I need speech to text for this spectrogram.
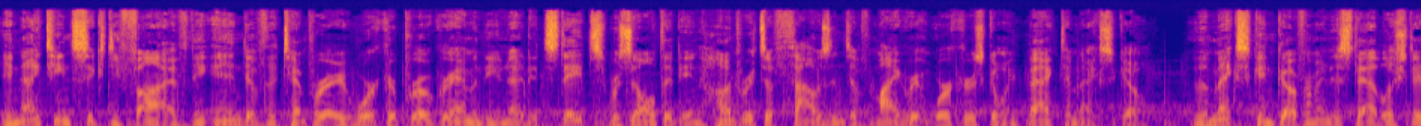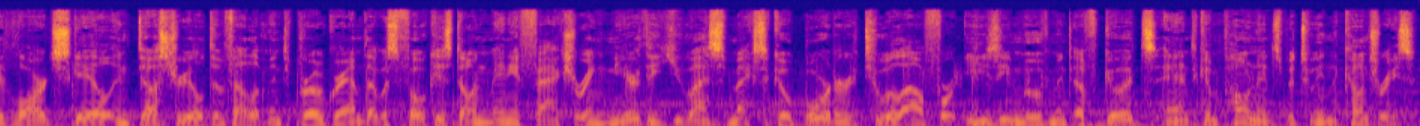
In 1965, the end of the temporary worker program in the United States resulted in hundreds of thousands of migrant workers going back to Mexico. The Mexican government established a large scale industrial development program that was focused on manufacturing near the US Mexico border to allow for easy movement of goods and components between the countries.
